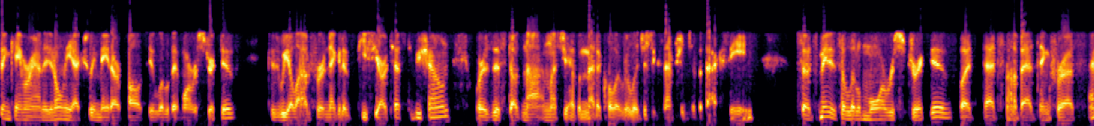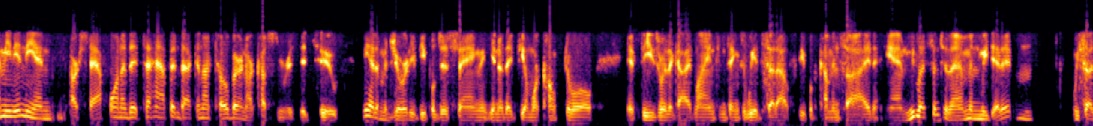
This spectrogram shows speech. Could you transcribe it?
thing came around, it only actually made our policy a little bit more restrictive because we allowed for a negative PCR test to be shown, whereas this does not unless you have a medical or religious exemption to the vaccine. So it's made us a little more restrictive, but that's not a bad thing for us. I mean, in the end, our staff wanted it to happen back in October, and our customers did too we had a majority of people just saying that you know they'd feel more comfortable if these were the guidelines and things that we had set out for people to come inside. And we listened to them and we did it. And we saw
